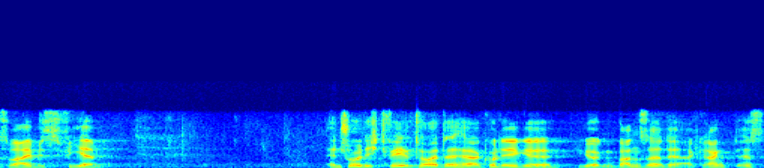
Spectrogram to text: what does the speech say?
2 bis 4. Entschuldigt fehlt heute Herr Kollege Jürgen Banzer, der erkrankt ist.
